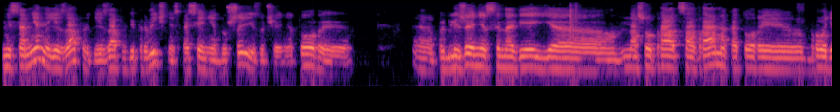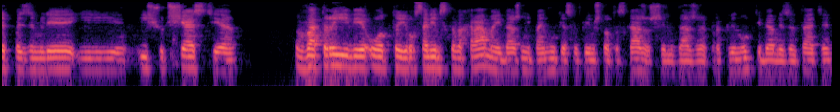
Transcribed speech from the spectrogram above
Несомненно, есть заповеди, есть заповеди приличные, спасение души, изучение Торы, э, приближение сыновей нашего праотца Авраама, которые бродят по земле и ищут счастье в отрыве от Иерусалимского храма и даже не поймут, если ты им что-то скажешь, или даже проклянут тебя в результате,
